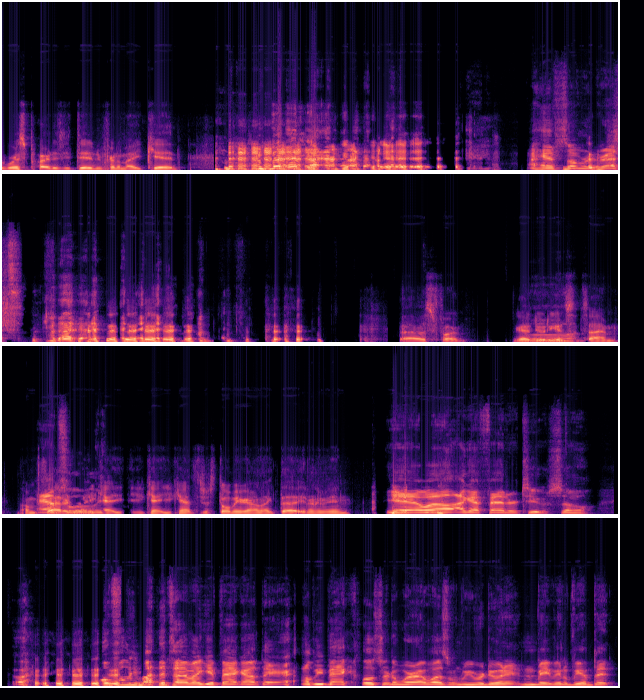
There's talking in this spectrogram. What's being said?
The worst part is he did it in front of my kid. I have some regrets. that was fun. We gotta do it again sometime. I'm fatter. You can't you can't you can't just throw me around like that, you know what I mean? yeah, well, I got fatter too, so hopefully by the time I get back out there, I'll be back closer to where I was when we were doing it, and maybe it'll be a bit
